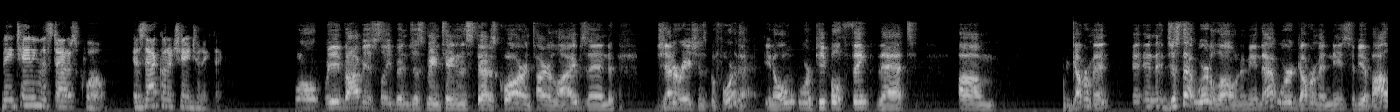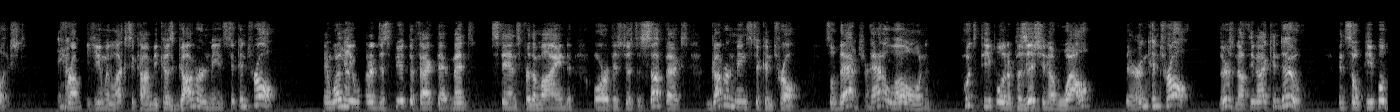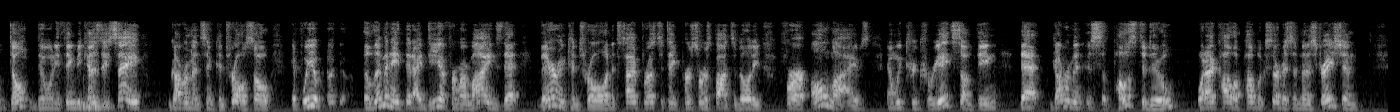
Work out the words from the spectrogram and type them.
maintaining the status quo. Is that going to change anything? Well, we've obviously been just maintaining the status quo our entire lives and generations before that, you know, where people think that um, government, and just that word alone, I mean, that word government needs to be abolished Yeah. from the human lexicon because govern means to control. And whether Yeah. you want to dispute the fact that meant stands for the mind or if it's just a suffix, govern means to control. So that right. that alone puts people in a position of well, they're in control. There's nothing I can do. And so people don't do anything because they say government's in control. So if we uh, eliminate that idea from our minds that they're in control and it's time for us to take personal responsibility for our own lives and we can create something that government is supposed to do, what I call a public service administration.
